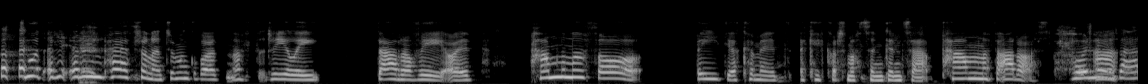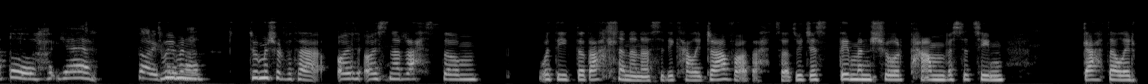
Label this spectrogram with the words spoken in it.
Yr, yr un peth rhywna, dwi'n yn gwybod nath really daro fi oedd pam na nath o beidio cymryd y cic cicors matyn gynta, pam nath aros? Hwn yw'r ddadl, ie. Yeah. Sorry, dwi'n mynd dwi siŵr fatha, oes, oes na reswm wedi dod allan yna sydd wedi cael ei drafod eto. Dwi just ddim yn siŵr pam fysa ti'n gadael i'r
